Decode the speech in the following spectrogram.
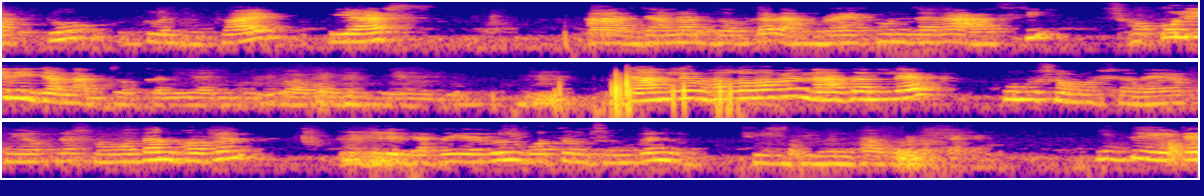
up to twenty five years আর জানার দরকার, আমরা এখন যারা আছি, সকলেরই জানার দরকার জানলে ভালো হবে, না জানলে কোনো সমস্যা নেই। আপনি আপনার সমাধান হবেন, উকিলের কাছে যাবেন বচন শুনবেন, ফিস দিবেন পাঁচ হাজার টাকা। কিন্তু এটা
